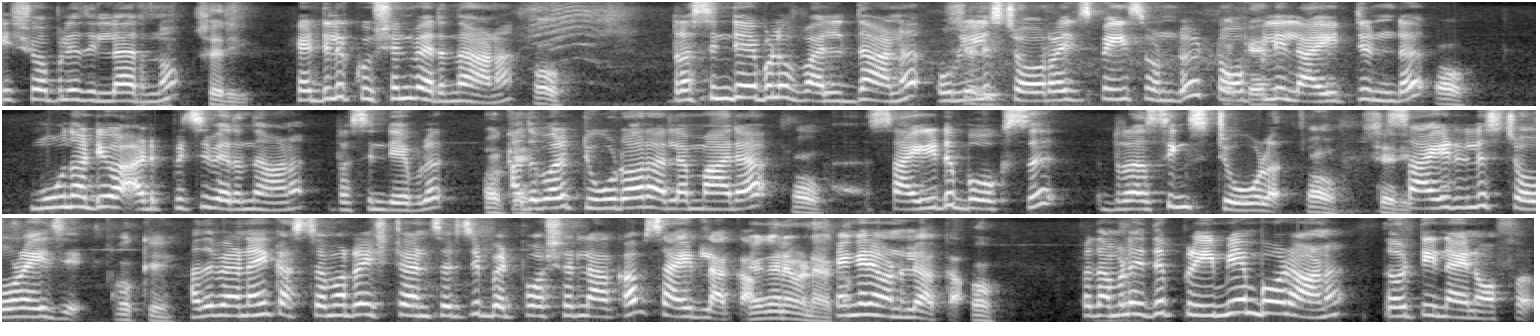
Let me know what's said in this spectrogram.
ഈ ഷോപ്പിൽ ഇതില്ലായിരുന്നു. ശരി. ഹെഡിൽ കുഷൻ വരുന്നതാണ്. ഡ്രസ്സിംഗ് ടേബിൾ വലുതാണ്. ഉള്ളിൽ സ്റ്റോറേജ് സ്പേസ് ഉണ്ട്. ടോപ്പിൽ ലൈറ്റ് ഉണ്ട്. മൂന്നടി അടുപ്പിച്ച് വരുന്നതാണ് ഡ്രസ്സിംഗ് ടേബിൾ അതുപോലെ ടൂ ഡോർ അലമാര സൈഡ് ബോക്സ് ഡ്രസ്സിംഗ് സ്റ്റൂൾ സൈഡിൽ സ്റ്റോറേജ് ഓക്കെ അത് വേണമെങ്കിൽ കസ്റ്റമറുടെ ഇഷ്ടം അനുസരിച്ച് ബെഡ് പോർഷനിലാക്കാം സൈഡിലാക്കാം എങ്ങനെ വേണേ എങ്ങനെ വേണമെങ്കിലും ആക്കാം. അപ്പൊ നമ്മൾ ഇത് പ്രീമിയം ബോർഡാണ് തേർട്ടി നയൻ ഓഫർ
